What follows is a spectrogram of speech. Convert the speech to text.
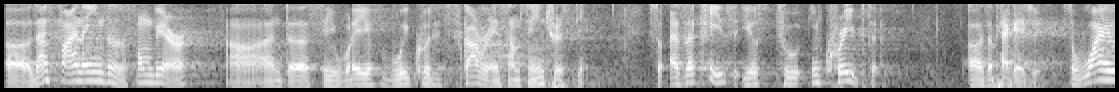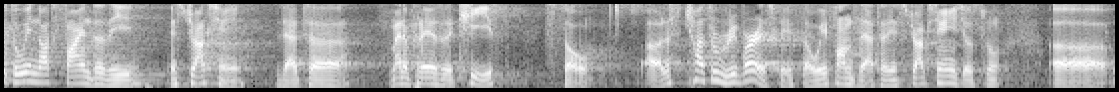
Uh, then finding the firmware uh, and uh, see what if we could discover something interesting. So as a keys used to encrypt uh, the package. So why do we not find the instruction that uh, manipulates the keys? So uh, let's try to reverse it. So we found that the instruction is used to uh,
